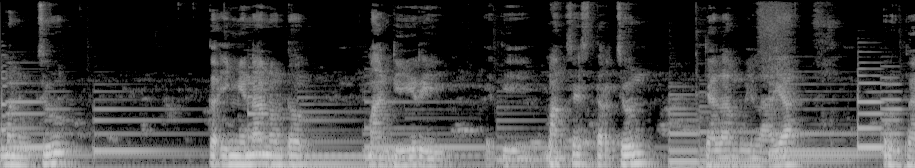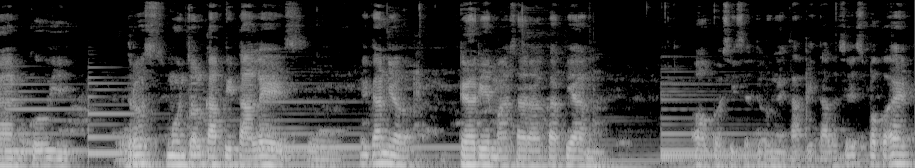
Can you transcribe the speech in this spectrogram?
menuju keinginan untuk mandiri. Jadi Marxis terjun dalam wilayah perubahan kui. Terus muncul kapitalis. Ini kan ya dari masyarakat yang oh sih sedurunge kapitalis wis pokoknya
